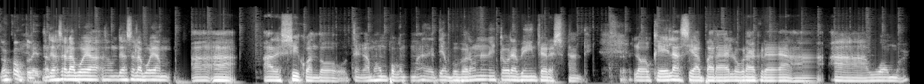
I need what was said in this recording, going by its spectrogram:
No completa. Un día se la voy a, un día se la voy a, a- a- decir cuando tengamos un poco más de tiempo, pero una historia bien interesante. Sí. Lo que él hacía para él lograr crear a, a Walmart.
